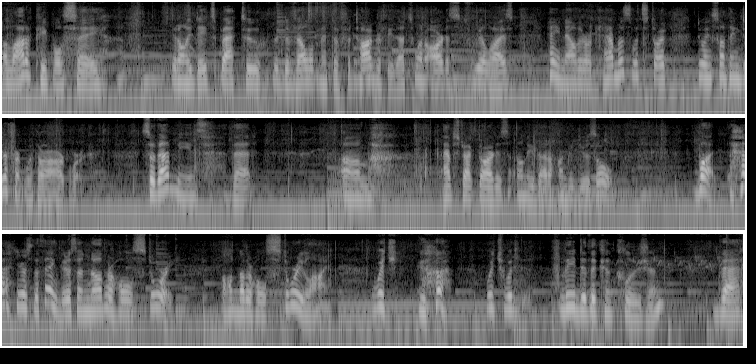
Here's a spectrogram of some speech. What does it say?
A lot of people say it only dates back to the development of photography. That's when artists realized, hey, now there are cameras, let's start doing something different with our artwork. So that means that um, abstract art is only about 100 years old. But here's the thing there's another whole story, another whole storyline, which, which would lead to the conclusion that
